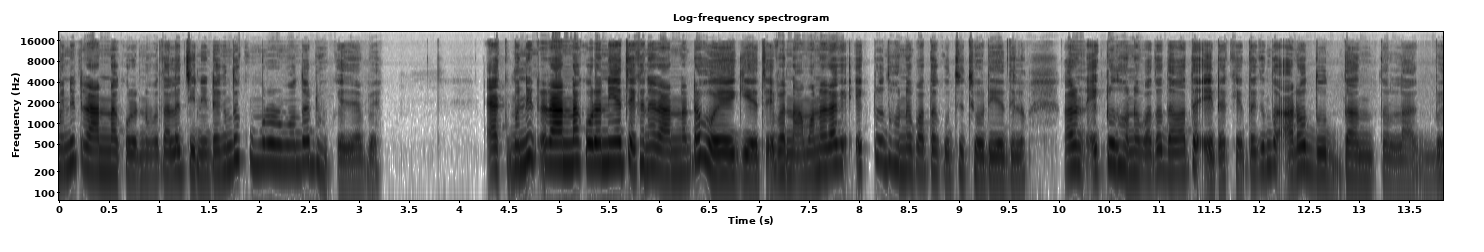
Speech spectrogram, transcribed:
মিনিট রান্না করে নেব, তাহলে চিনিটা কিন্তু কুমড়োর মধ্যে ঢুকে যাবে। এক মিনিট রান্না করে নিয়েছে, এখানে রান্নাটা হয়ে গিয়েছে। এবার নামানোর আগে একটু ধনে পাতা কুচি ছড়িয়ে দিলাম। কারণ একটু ধনে পাতা দেওয়াতে এটা খেতে কিন্তু আরও দুর্দান্ত লাগবে।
